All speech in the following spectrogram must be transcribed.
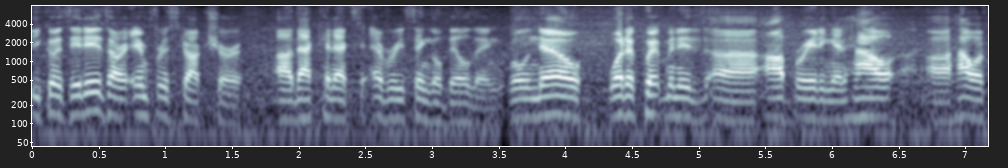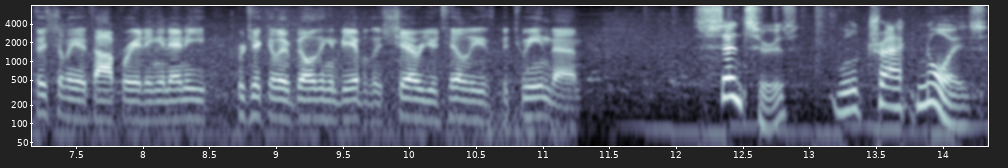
because it is our infrastructure uh, that connects every single building. We'll know what equipment is uh, operating and how, uh, how efficiently it's operating in any particular building and be able to share utilities between them. Sensors will track noise,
